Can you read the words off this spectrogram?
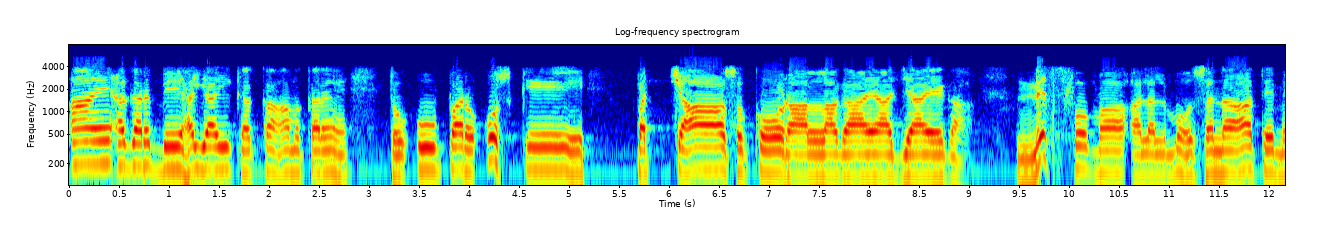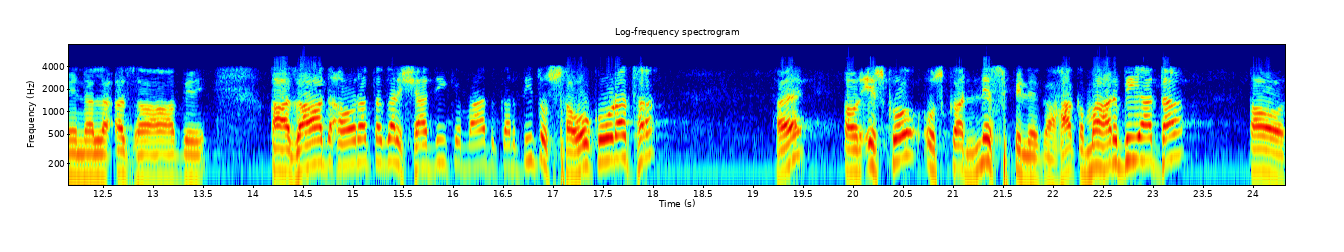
آئیں اگر بے حیائی کا کام کریں، تو اوپر اس کے پچاس کوڑا لگایا جائے گا۔ نصف ما المحسنات من العذاب۔ آزاد عورت اگر شادی کے بعد کرتی تو سو کوڑا تھا، ہے؟ اور اس کو اس کا نصف ملے گا۔ حق مہر بھی آتا اور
